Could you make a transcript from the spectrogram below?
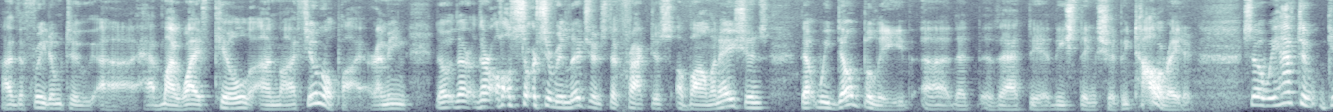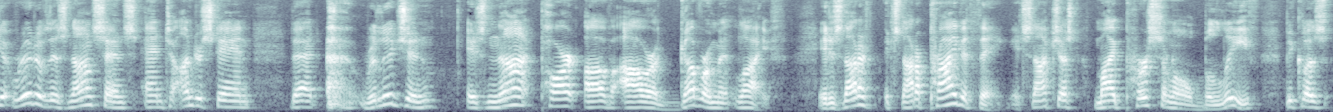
I have the freedom to uh, have my wife killed on my funeral pyre. I mean, there, there, there are all sorts of religions that practice abominations that we don't believe uh, that that the, these things should be tolerated. So we have to get rid of this nonsense and to understand that religion is not part of our government life. It is not a it's not a private thing. It's not just my personal belief because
